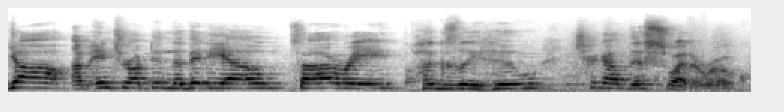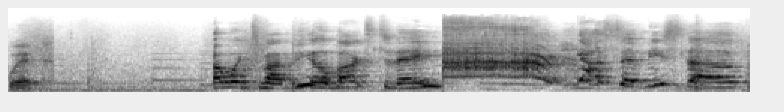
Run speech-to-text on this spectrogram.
Y'all, I'm interrupting the video. Sorry. Pugsley who? Check out this sweater real quick. I went to my P.O. box today. Y'all sent me stuff.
